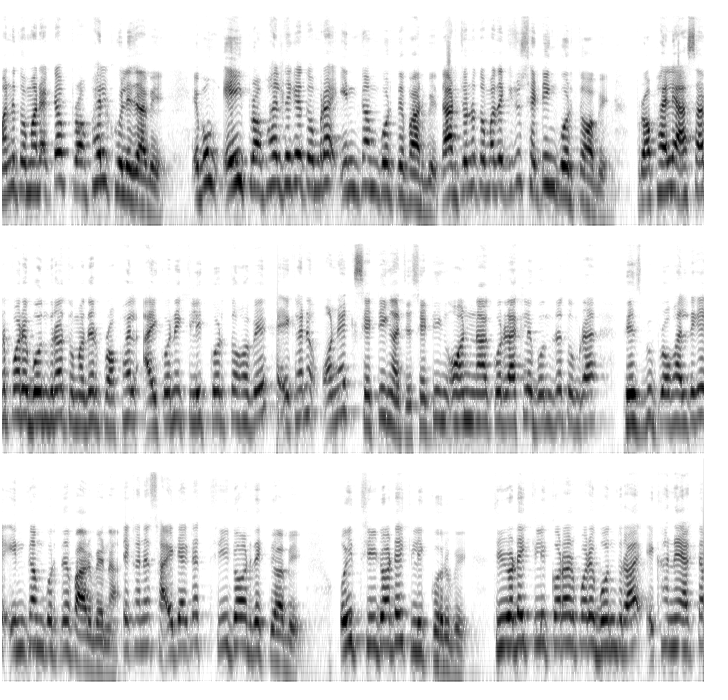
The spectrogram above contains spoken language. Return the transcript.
মানে তোমার একটা প্রোফাইল খুলে যাবে এবং এই প্রোফাইল থেকে তোমরা ইনকাম করতে পারবে। তার জন্য তোমাদের কিছু সেটিং করতে হবে। প্রোফাইলে আসার পরে বন্ধুরা তোমাদের প্রোফাইল আইকনে ক্লিক করতে হবে। এখানে অনেক সেটিং আছে। সেটিং অন না করে রাখলে বন্ধুরা তোমরা ফেসবুক প্রোফাইল থেকে ইনকাম করতে পারবে না। এখানে সাইডে একটা থ্রি ডট দেখতে পাবে। ওই থ্রি ডটে ক্লিক করবে। থ্রি ডটে ক্লিক করার পরে বন্ধুরা এখানে একটা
